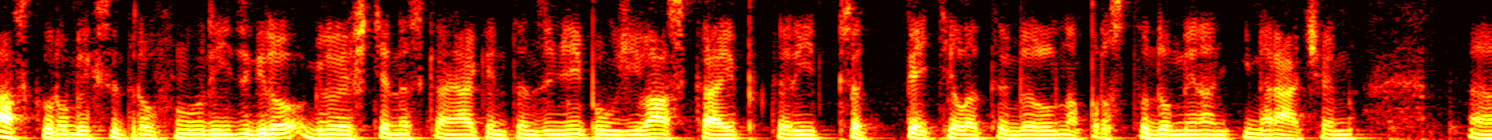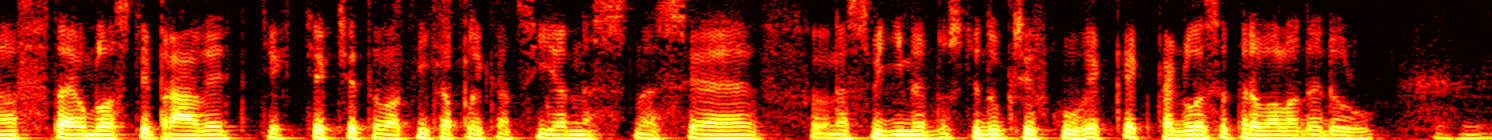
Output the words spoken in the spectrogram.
a skoro bych si troufnul říct, kdo, kdo ještě dneska nějak intenzivněji používá Skype, který před pěti lety byl naprosto dominantním hráčem eh, v té oblasti právě těch, těch četovacích aplikací a dnes, dnes, je, dnes vidíme prostě tu křivku, jak, jak takhle se trvala jde dolů. Mhm.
